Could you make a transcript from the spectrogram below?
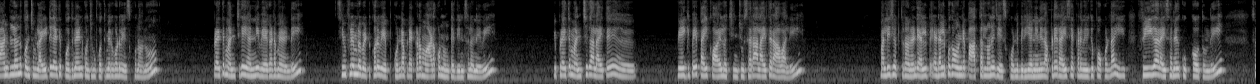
దాంట్లోనే కొంచెం లైట్గా అయితే పుదీనా అండ్ కొంచెం కొత్తిమీర కూడా వేసుకున్నాను. ఇప్పుడైతే మంచిగా ఇవన్నీ వేగడమే అండి. సిమ్ ఫ్లేమ్లో పెట్టుకొని వేపుకోండి. అప్పుడు ఎక్కడ మాడకుండా ఉంటాయి దినుసులు అనేవి. ఇప్పుడైతే మంచిగా అలా అయితే వేగిపోయి పైకి ఆయిల్ వచ్చింది చూసారా? అలా అయితే రావాలి. మళ్ళీ చెప్తున్నానండి ఎల్ ఎడల్పుగా ఉండే పాత్రలోనే చేసుకోండి బిర్యానీ అనేది. అప్పుడే రైస్ ఎక్కడ విరిగిపోకుండా ఈ ఫ్రీగా రైస్ అనేది కుక్ అవుతుంది. సో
